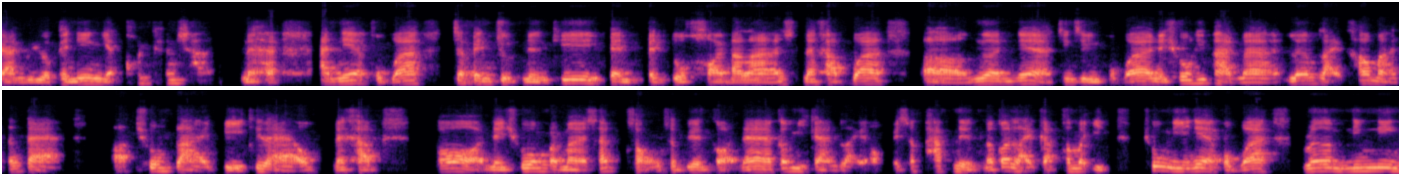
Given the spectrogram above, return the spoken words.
การ reopening อย่างค่อนข้างชัดนะฮะอันนี้ผมว่าจะเป็นจุดหนึ่งที่เป็นเป็นตัวคอย balance นะครับว่าเงินเนี่ยจริง ๆ ผมว่าในช่วงที่ผ่านมาเริ่มไหลเข้ามาตั้งแต่ช่วงปลายปีที่แล้วนะครับ ก็ในช่วงประมาณสักสองเดือนก่อนหน้า ก็มีการไหลออกไปสักพักหนึ่งแล้วก็ไหลกลับเข้ามาอีกช่วงนี้เนี่ยผมว่าเริ่มนิ่ง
